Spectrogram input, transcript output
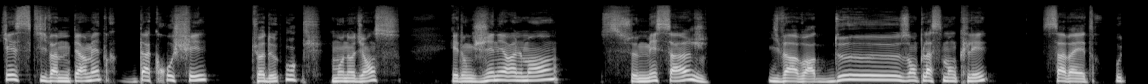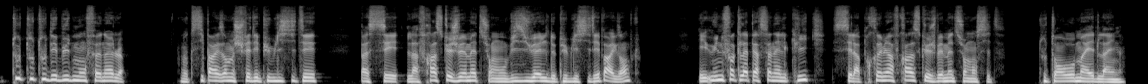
qu'est-ce qui va me permettre d'accrocher, tu vois, de hook mon audience? Et donc, généralement, ce message, il va avoir deux emplacements clés. Ça va être au tout, tout, tout début de mon funnel. Donc, si par exemple, je fais des publicités, bah, c'est la phrase que je vais mettre sur mon visuel de publicité, par exemple. Et une fois que la personne, elle clique, c'est la première phrase que je vais mettre sur mon site. Tout en haut, ma headline.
